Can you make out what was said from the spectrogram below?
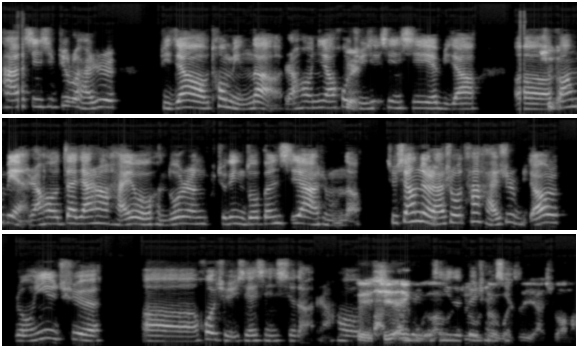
它信息披露还是比较透明的。然后你要获取一些信息也比较呃方便。然后再加上还有很多人去给你做分析啊什么的，就相对来说它还是比较容易去。呃，获取一些信息的，然后对，其实 A 股的对称性我自己来说嘛，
